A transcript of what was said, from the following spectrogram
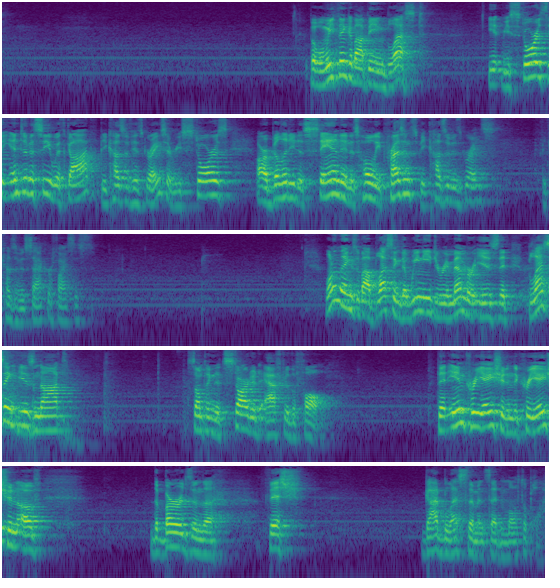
But when we think about being blessed, it restores the intimacy with God because of His grace. It restores our ability to stand in His holy presence because of His grace, because of His sacrifices. One of the things about blessing that we need to remember is that blessing is not something that started after the fall. That in creation, in the creation of the birds and the fish, God blessed them and said, multiply.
